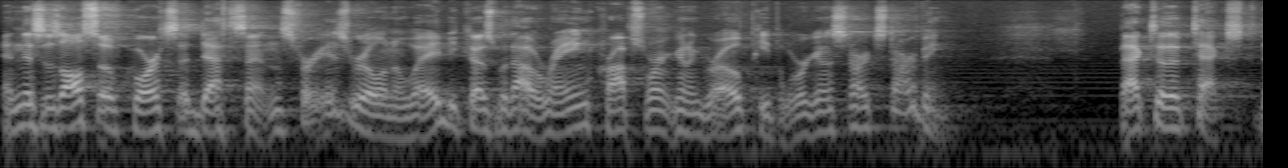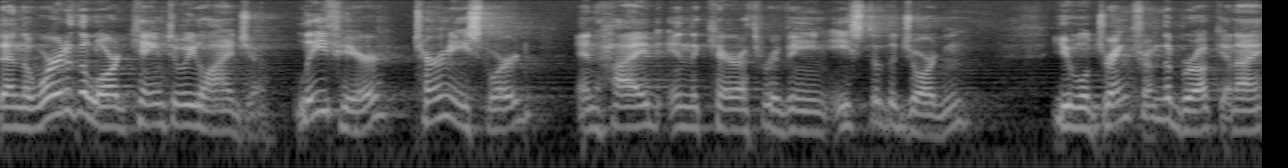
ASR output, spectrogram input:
And this is also, of course, a death sentence for Israel in a way, because without rain, crops weren't going to grow, people were going to start starving. Back to the text. Then the word of the Lord came to Elijah Leave here, turn eastward, and hide in the Kerith ravine east of the Jordan. You will drink from the brook, and I,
